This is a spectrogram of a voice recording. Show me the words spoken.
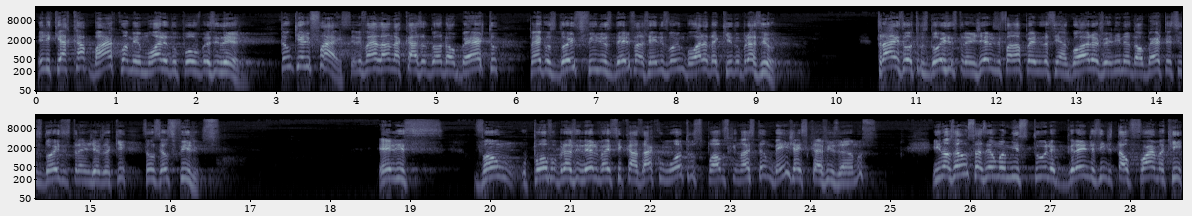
ele quer acabar com a memória do povo brasileiro. Então o que ele faz? Ele vai lá na casa do Adalberto, pega os dois filhos dele e fala assim: eles vão embora daqui do Brasil. Traz outros dois estrangeiros e fala para eles assim: agora, Joelina e Adalberto, esses dois estrangeiros aqui são seus filhos. Eles vão, o povo brasileiro vai se casar com outros povos que nós também já escravizamos. E nós vamos fazer uma mistura grande assim de tal forma que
